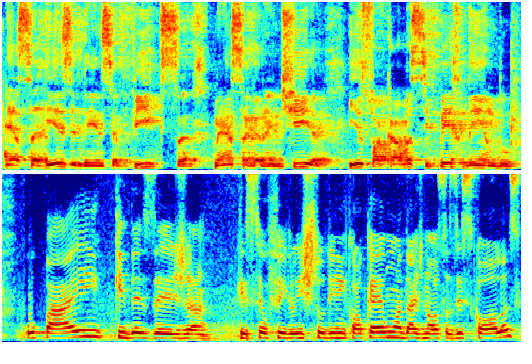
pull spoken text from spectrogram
essa residência fixa, né, essa garantia, isso acaba se perdendo. O pai que deseja que seu filho estude em qualquer uma das nossas escolas,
